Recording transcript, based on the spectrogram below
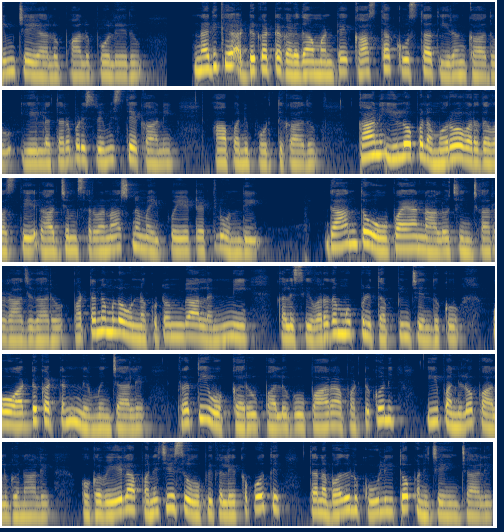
ఏం చేయాలో పాలుపోలేదు నదికి అడ్డుకట్ట కడదామంటే కాస్తా కూస్తా తీరం కాదు. ఏళ్ళ తరబడి శ్రమిస్తే కానీ ఆ పని పూర్తి కాదు. కానీ ఈ లోపల మరో వరద వస్తే రాజ్యం సర్వనాశనం అయిపోయేటట్లు ఉంది. దాంతో ఉపాయాన్ని ఆలోచించారు రాజుగారు. పట్టణంలో ఉన్న కుటుంబాలన్నీ కలిసి వరద ముప్పుని తప్పించేందుకు ఓ అడ్డుకట్టను నిర్మించాలి. ప్రతి ఒక్కరూ పలుగు పారా పట్టుకొని ఈ పనిలో పాల్గొనాలి. ఒకవేళ పనిచేసే ఓపిక లేకపోతే తన బదులు కూలీతో పని చేయించాలి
